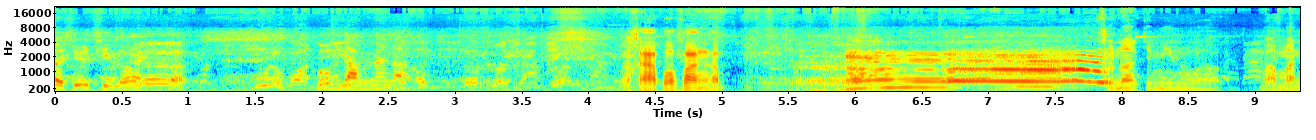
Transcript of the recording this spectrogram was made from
อสิบเอ็ดสี่ร้อยพมดำนั่นล่ะราคาพอฟังครับ ส่วนมากจะมีงัวบามัน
